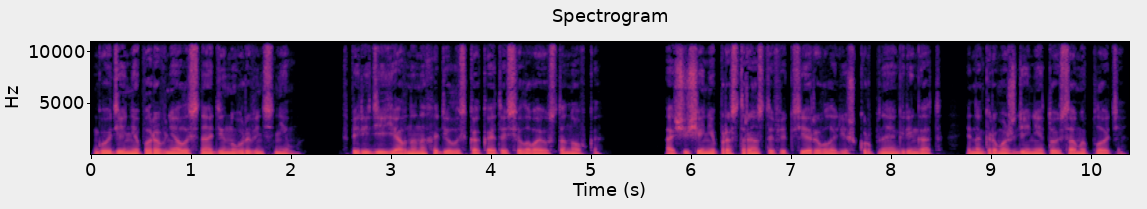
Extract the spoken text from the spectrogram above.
гудение поравнялось на один уровень с ним. Впереди явно находилась какая-то силовая установка. Ощущение пространства фиксировало лишь крупный агрегат и нагромождение той самой плоти.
